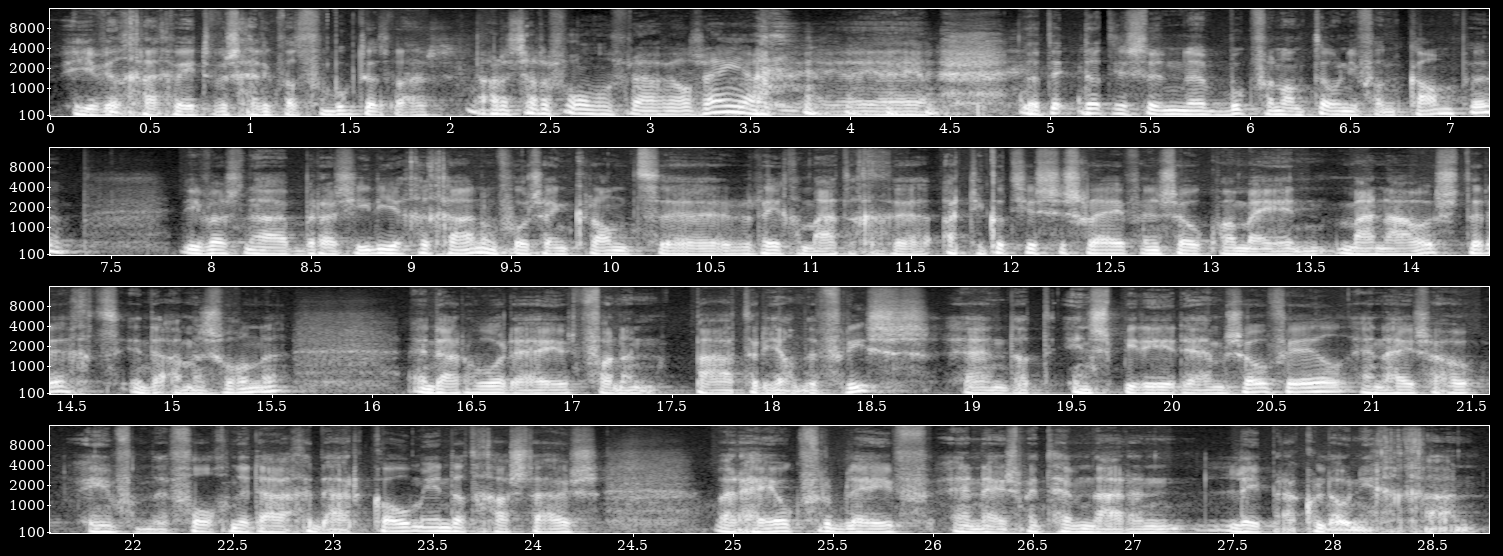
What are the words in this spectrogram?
Je wil graag weten waarschijnlijk wat voor boek dat was. Nou, dat zou de volgende vraag wel zijn, ja. ja, ja, ja, ja. Dat, dat, is een uh, boek van Antoni van Kampen. Die was naar Brazilië gegaan om voor zijn krant uh, regelmatig uh, artikeltjes te schrijven. En zo kwam hij in Manaus terecht, in de Amazone. En daar hoorde hij van een pater Jan de Vries. En dat inspireerde hem zoveel. En hij zou een van de volgende dagen daar komen in dat gasthuis. Waar hij ook verbleef. En hij is met hem naar een lepra-kolonie gegaan.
